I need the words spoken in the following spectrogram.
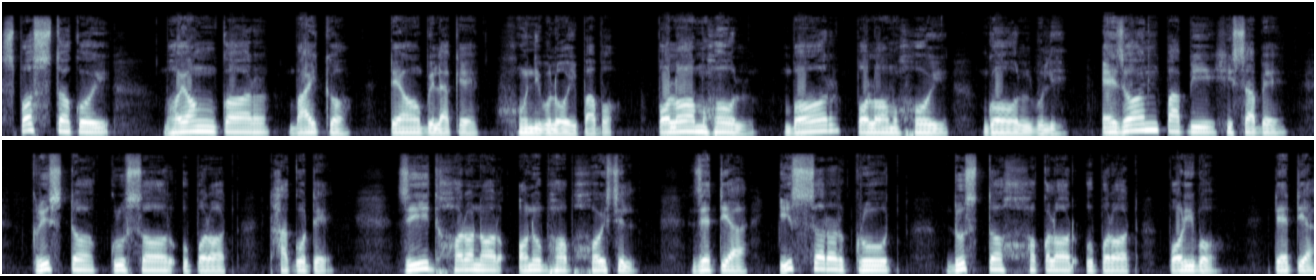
স্পষ্টকৈ ভয়ংকৰ বাক্য তেওঁবিলাকে শুনিবলৈ পাব। পলম হ'ল বৰ পলম হৈ গ'ল বুলি। এজন পাপী হিচাপে কৃষ্ট ক্ৰুচৰ ওপৰত থাকোঁতে যি ধৰণৰ অনুভৱ হৈছিল যেতিয়া ঈশ্বৰৰ ক্ৰোধ দুষ্টসকলৰ ওপৰত পৰিব তেতিয়া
